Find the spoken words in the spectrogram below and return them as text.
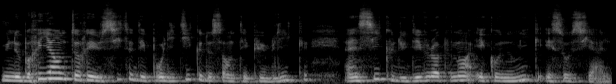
une brillante réussite des politiques de santé publique ainsi que du développement économique et social.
